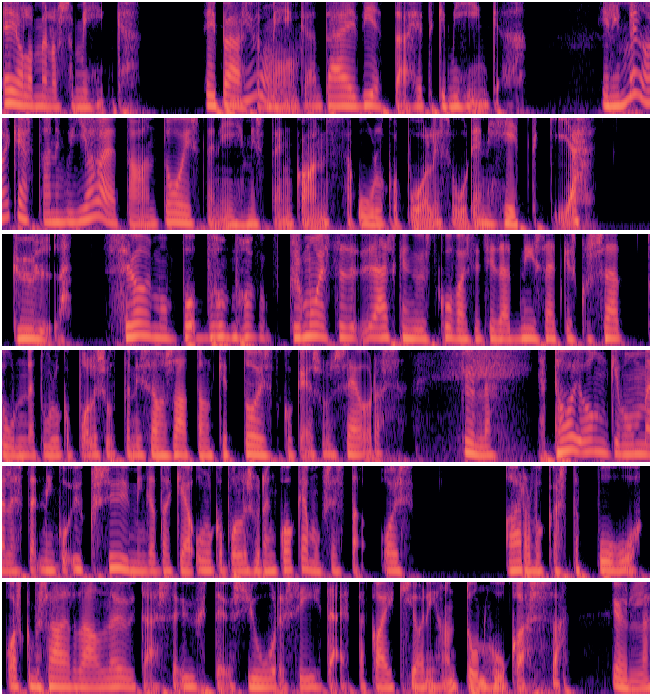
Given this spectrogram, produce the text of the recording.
ei olla menossa mihinkään. Ei päästä Joo. mihinkään. Tämä ei viettää hetki mihinkään. Eli me oikeastaan niin kuin jaetaan toisten ihmisten kanssa ulkopuolisuuden hetkiä. Kyllä. Se on mun, kun mun mielestä äsken just kuvasit sitä, että niissä hetkissä, kun sä tunnet ulkopuolisuutta, niin se on saattanutkin, että toiset kokee sun seurassa. Kyllä. Ja toi onkin mun mielestä niin kuin yksi syy, minkä takia ulkopuolisuuden kokemuksesta olisi arvokasta puhua, koska me saadaan löytää se yhteys juuri siitä, että kaikki on ihan tunhukassa. Kyllä.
